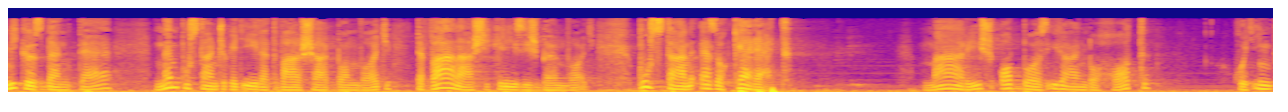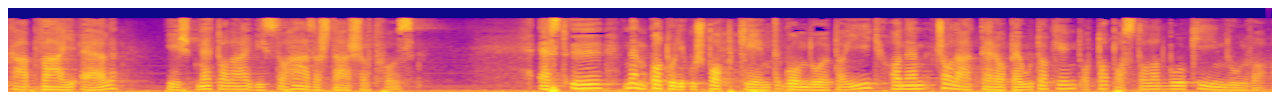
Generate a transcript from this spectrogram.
miközben te nem pusztán csak egy életválságban vagy, te vállási krízisben vagy. Pusztán ez a keret már is abba az irányba hat, hogy inkább válj el, és ne találj vissza házastársadhoz. Ezt ő nem katolikus papként gondolta így, hanem családterapeutaként a tapasztalatból kiindulva.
